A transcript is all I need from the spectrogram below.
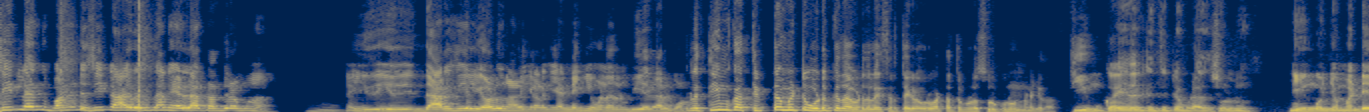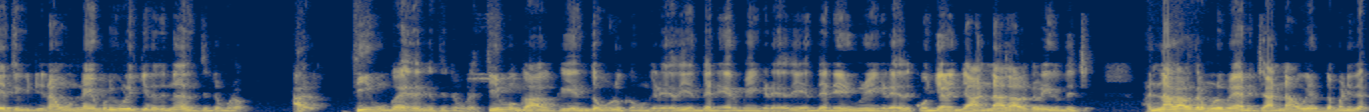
சீட்ல இருந்து பன்னெண்டு சீட் ஆகிறது தானே எல்லா தந்திரமும்? இது இது இந்த அரசியல் எவ்வளவு நாளைக்கு நடக்கும் என்னைக்கும் இவனை நம்பியே தான் இருக்கும் இல்ல திமுக திட்டமிட்டு ஒடுக்குதா விடுதலை சிறுத்தைகளை? ஒரு வட்டத்துக்குள்ள சுருக்கணும்னு நினைக்குதா? திமுக எதற்கு திட்டமிடாது சொல்லு? நீ கொஞ்சம் மண்டையை தூக்கிட்டீங்கன்னா உன்னை எப்படி ஒழிக்கிறதுன்னு அது திட்டமிடும். அது திமுக எதற்கு திட்டமிடாது? திமுகவுக்கு எந்த ஒழுக்கமும் கிடையாது எந்த நேர்மையும் கிடையாது எந்த நெறிமுறையும் கிடையாது. கொஞ்சம் நெஞ்சம் அண்ணா காலத்தில் இருந்துச்சு. அண்ணா காலத்தில் முழுமையாக இருந்துச்சு. அண்ணா உயர்ந்த மனிதர்.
